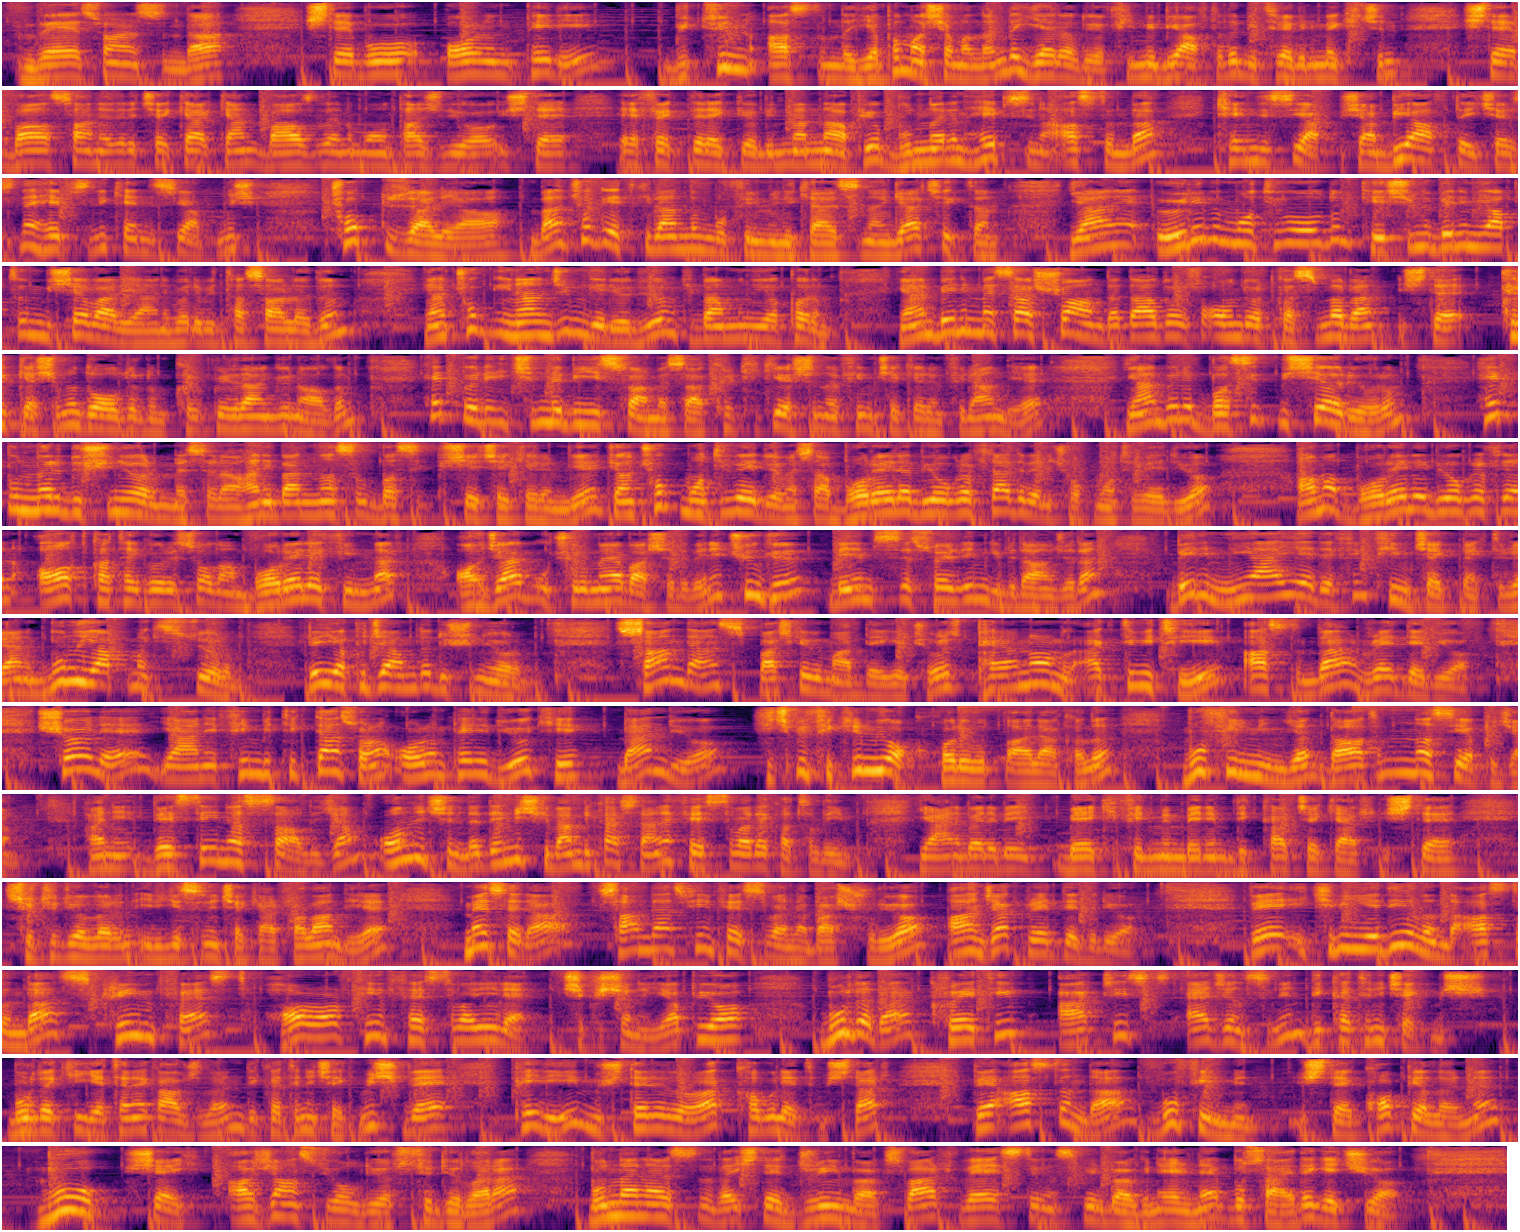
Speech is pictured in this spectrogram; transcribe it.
Ve sonrasında işte bu Oren Peli bütün aslında yapım aşamalarında yer alıyor. Filmi bir haftada bitirebilmek için. İşte bazı sahneleri çekerken bazılarını montajlıyor. işte efektler ekliyor bilmem ne yapıyor. Bunların hepsini aslında kendisi yapmış. Yani bir hafta içerisinde hepsini kendisi yapmış. Çok güzel ya. Ben çok etkilendim bu filmin hikayesinden gerçekten. Yani öyle bir motive oldum ki şimdi benim yaptığım bir şey var yani böyle bir tasarladığım. Yani çok inancım geliyor. Diyorum ki ben bunu yaparım. Yani benim mesela şu anda daha doğrusu 14 Kasım'da ben işte 40 yaşımı doldurdum. 41'den gün aldım. Hep böyle içimde bir his var mesela 42 yaşında film çekerim falan diye. Yani böyle basit bir şey arıyorum. Hep bunları düşünüyorum mesela. Hani ben nasıl basit bir şey çekerim diye. Yani çok motive ediyor mesela. Borel'e biyografiler de beni çok motive ediyor. Ama Borel'e biyografilerin alt kategorisi olan Borel'e filmler acayip uçurmaya başladı beni. Çünkü benim size söylediğim gibi daha önceden benim nihai hedefim film çekmektir. Yani bunu yapmak istiyorum ve yapacağımı da düşünüyorum. Sundance başka bir maddeye geçiyoruz. Paranormal Activity'yi aslında reddediyor. Şöyle yani film bittikten sonra Oren Peli diyor ki ben diyor hiçbir fikrim yok Hollywood'la alakalı. Bu filmin dağıtımını nasıl yapacağım? Hani desteği nasıl sağlayacağım? Onun için de demiş ki ben birkaç tane festivale katılayım. Yani böyle bir belki filmin benim dikkat çeker, işte stüdyoların ilgisini çeker falan diye. Mesela Sundance Film Festivali'ne başvuruyor ancak reddediliyor. Ve 2007 yılında aslında Scream Fest Horror Film Festivali ile çıkışını yapıyor. Burada da Creative Artists Agency'nin dikkatini çekmiş. Buradaki yetenek avcılarının dikkatini çekmiş ve Peli'yi müşteri olarak kabul etmişler. Ve aslında bu filmin işte kopyalarını bu şey ajans yolluyor stüdyolara. Bunların arasında da işte DreamWorks var ve Steven Spielberg'in eline bu sayede geçiyor.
